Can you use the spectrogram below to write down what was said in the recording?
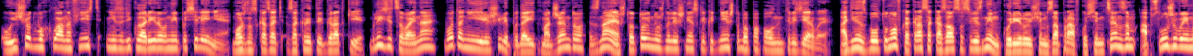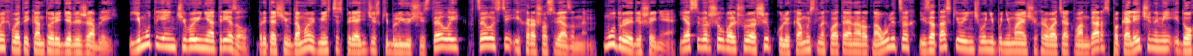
У еще двух кланов есть незадекларированные поселения, можно сказать, закрытые городки. Близится война, вот они и решили подоить Мадженту, зная, что той нужно лишь несколько дней, чтобы пополнить резервы. Один из болтунов как раз оказался связным, курирующим заправку симцензом, обслуживаемых в этой конторе дирижаблей. Ему-то я ничего и не отрезал, притащив домой вместе с периодически блюющей Стеллой, в целости и хорошо связанным. Мудрое решение. Я совершил большую ошибку, легкомысленно хватая народ на улицах и затаскивая ничего не понимающих работяг в ангар с покалеченными и дохлыми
